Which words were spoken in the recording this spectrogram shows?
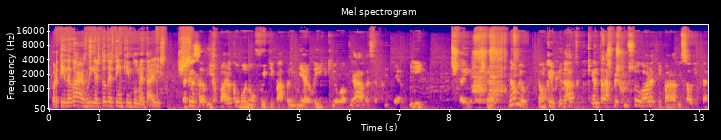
a partir de agora as ligas todas têm que implementar isto. Atenção, e repara como eu não fui tipo à Premier League, que eu logo, ah, mas a Premier League testei os Não, meu, é um campeonato que, entre aspas, começou agora, tipo a Arábia Saudita.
